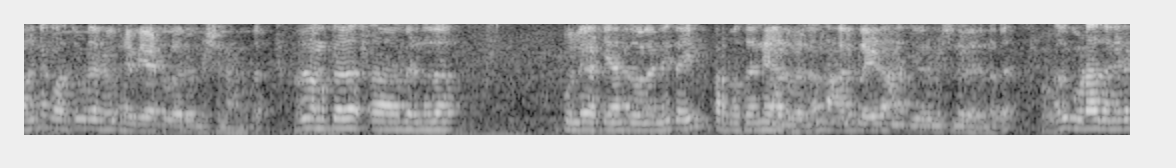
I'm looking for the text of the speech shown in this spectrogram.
അതിന്റെ കുറച്ചുകൂടെ ഒരു ഹെവി ആയിട്ടുള്ള ഒരു മെഷീനാണിത് ഇത് നമുക്ക് വരുന്നത് പുല്ല് കട്ട് ചെയ്യാൻ അതുപോലെ തന്നെ സെയിം പർപ്പസ് തന്നെയാണ് വരുന്നത്. നാല് ബ്ലേഡ് ആണ് ഈ ഒരു മെഷീന് വരുന്നത്. അത് കൂടാതെ തന്നെ ഇത്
